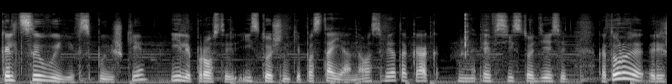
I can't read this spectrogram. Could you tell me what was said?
кольцевые вспышки или просто источники постоянного света, как FC110, которые решают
